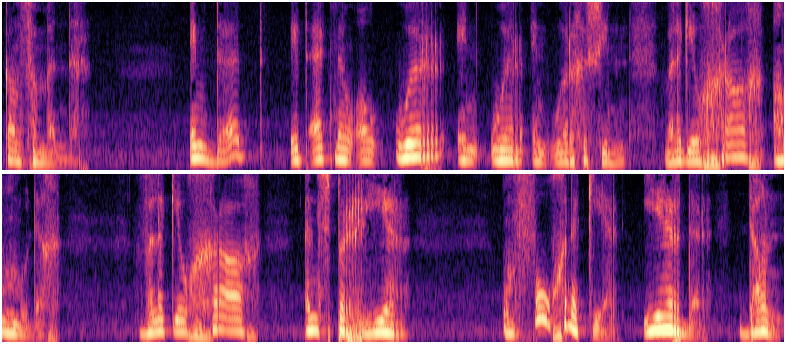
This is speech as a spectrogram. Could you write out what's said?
kan verminder. En dit het ek nou al oor en oor en oor gesien. Wil ek jou graag aanmoedig. Wil ek jou graag inspireer om volgende keer eerder dan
